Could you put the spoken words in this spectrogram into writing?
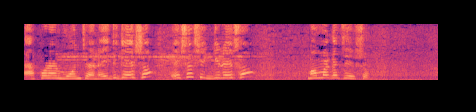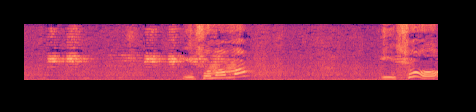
এখন আর মন চায় না। এইদিকে এসো এসো শিগগির এসো। মামার কাছে এসো। এসো, মাম্মা। এসো।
